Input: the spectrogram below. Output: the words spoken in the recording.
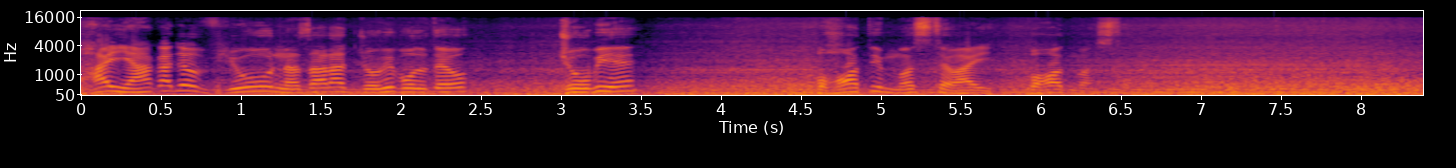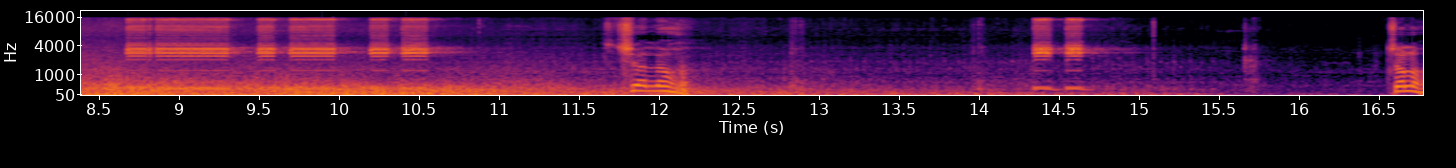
भाई, यहाँ का जो व्यू नज़ारा, जो भी बोलते हो, जो भी है, बहुत ही मस्त है भाई, बहुत मस्त है। चलो चलो।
